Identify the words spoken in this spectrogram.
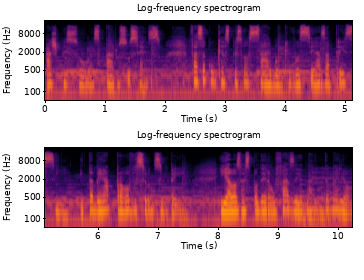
as pessoas para o sucesso. Faça com que as pessoas saibam que você as aprecia e também aprova o seu desempenho. E elas responderão fazendo ainda melhor.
